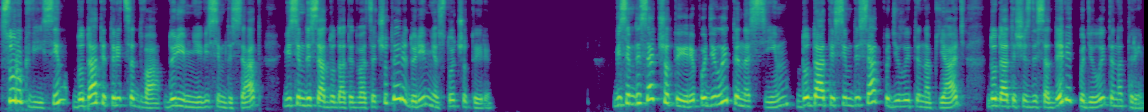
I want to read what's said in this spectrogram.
48 додати 32 дорівнює 80, 80 додати 24 дорівнює 104. 84 поділити на 7, додати 70 поділити на 5, додати 69 поділити на 3.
